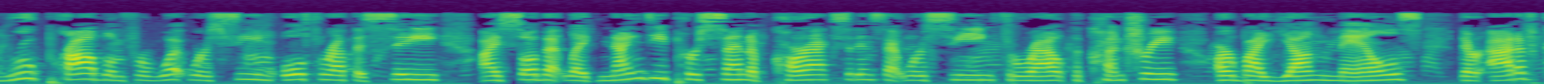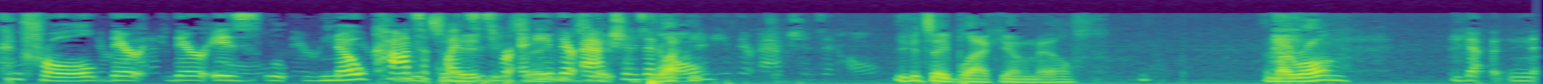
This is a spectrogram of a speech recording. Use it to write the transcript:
root problem for what we're seeing all throughout the city. I saw that like 90% of car accidents that we're seeing throughout the country are by young males. They're out of control. There, there is no consequences for any of their actions at home. You could say black young males. Am I wrong? No, no,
